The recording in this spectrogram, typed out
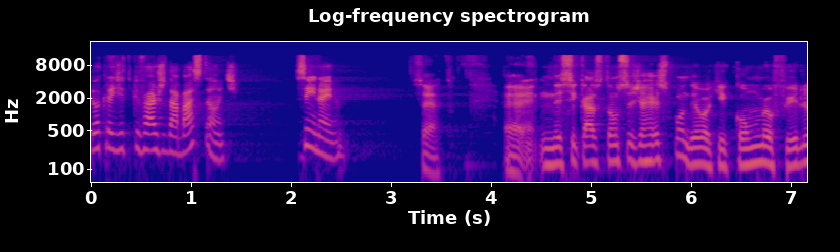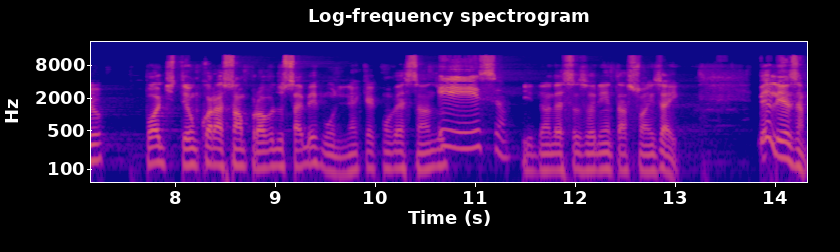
Eu acredito que vai ajudar bastante. Sim, Nayan. Certo. É, nesse caso, então, você já respondeu aqui como meu filho pode ter um coração à prova do cyberbullying, né? Que é conversando Isso. e dando essas orientações aí. Beleza.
